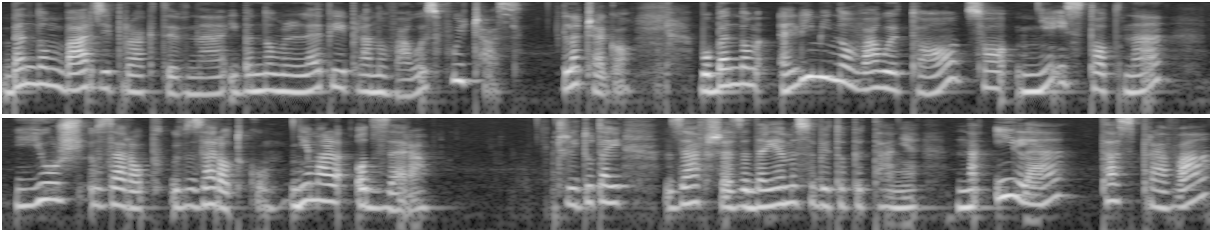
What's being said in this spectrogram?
będą bardziej proaktywne i będą lepiej planowały swój czas. Dlaczego? Bo będą eliminowały to, co nieistotne, już w, zarob- w zarodku, niemal od zera. Czyli tutaj zawsze zadajemy sobie to pytanie, na ile ta sprawa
